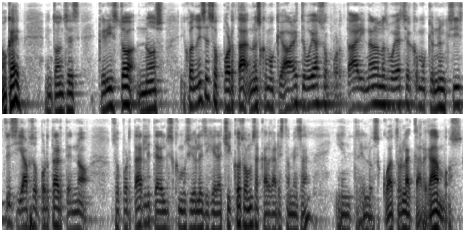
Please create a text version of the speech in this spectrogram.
Ok, entonces Cristo nos, y cuando dice soporta, no es como que, ay, te voy a soportar y nada más voy a hacer como que no existes y a soportarte, no. Soportar literal es como si yo les dijera, chicos, vamos a cargar esta mesa y entre los cuatro la cargamos.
